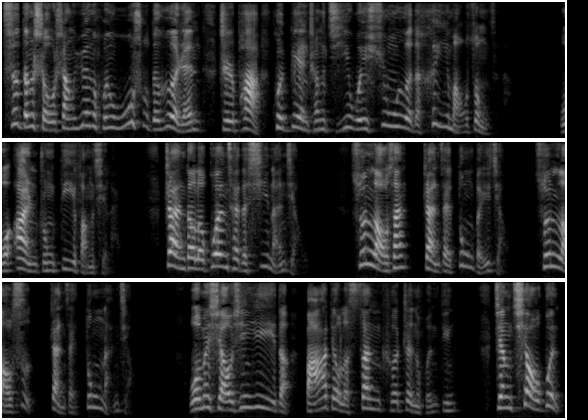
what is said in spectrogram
此等手上冤魂无数的恶人，只怕会变成极为凶恶的黑毛粽子了。我暗中提防起来，站到了棺材的西南角，孙老三站在东北角，孙老四站在东南角。我们小心翼翼地拔掉了三颗镇魂钉，将撬棍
